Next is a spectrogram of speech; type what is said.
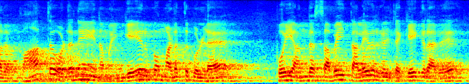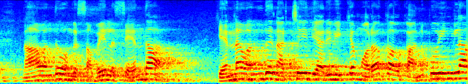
அதை பார்த்த உடனே நம்ம இங்கே இருக்கோம் மடத்துக்குள்ள. போய் அந்த சபை தலைவர்கள்ட்ட கேட்குறாரு நான் வந்து உங்கள் சபையில் சேர்ந்தா என்னை வந்து நற்செய்தி அறிவிக்க மொராக்காவுக்கு அனுப்புவீங்களா?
